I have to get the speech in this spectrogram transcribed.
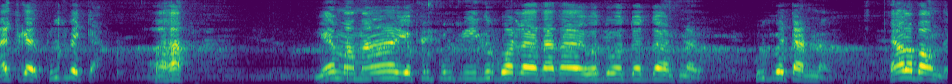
అరటికాయ పులుసు పెట్టా. ఆహా. ఏం మా మన ఎప్పుడు పులుసు ఎగురుకోవట్లేదు తాత వద్దు వద్దు వద్దు అంటున్నాడు. పులుసు పెట్టా చాలా బాగుంది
